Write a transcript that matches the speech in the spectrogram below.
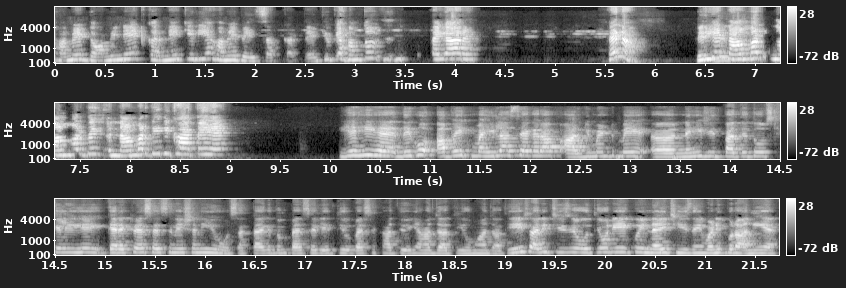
हमें डोमिनेट करने के लिए हमें बेइज्जत करते हैं क्योंकि हम तो तैयार है। फिर ये नामर्द नामर्द नामर्दी दिखाते हैं। यही है। देखो अब एक महिला से अगर आप आर्ग्यूमेंट में नहीं जीत पाते तो उसके लिए ये कैरेक्टर असेसिनेशन ही हो सकता है कि तुम पैसे लेती हो पैसे खाती हो यहाँ जाती हो वहाँ जाती हो। ये सारी चीज़ें होती है और ये कोई नई चीज़ नहीं बड़ी पुरानी है।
